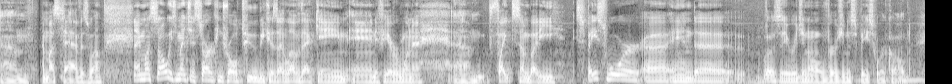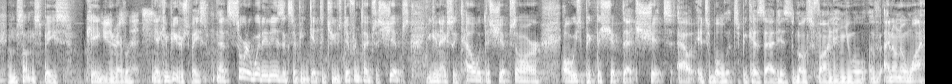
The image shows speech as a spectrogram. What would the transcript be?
Um, a must have as well. I must always mention Star Control 2 because I love that game. And if you ever want to um, fight somebody, Space War uh, and uh, what was the original version of Space War called? Um, something Space. Game Computer ever. space. Yeah, computer space. That's sort of what it is, except you get to choose different types of ships. You can actually tell what the ships are. Always pick the ship that shits out its bullets because that is the most fun. And you will. Uh, I don't know why.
